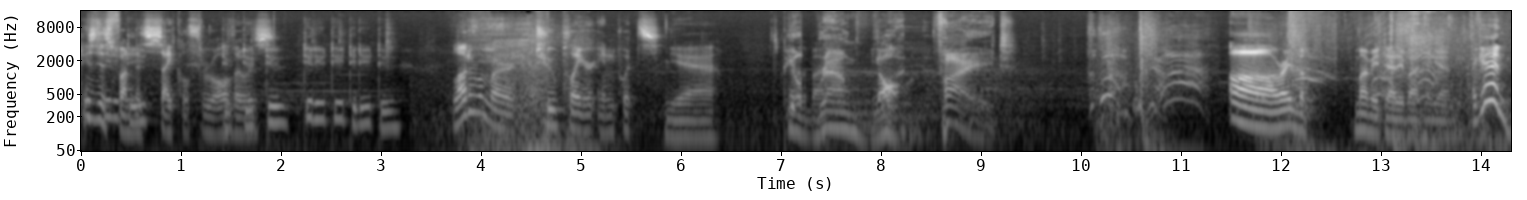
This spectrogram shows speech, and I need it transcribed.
It's just fun to cycle through all those. A lot of them are two-player inputs. Yeah. It's pain in the butt. Round one. Fight. Oh, right in the mummy daddy button again. Again!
